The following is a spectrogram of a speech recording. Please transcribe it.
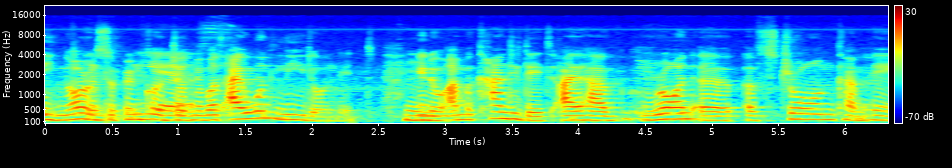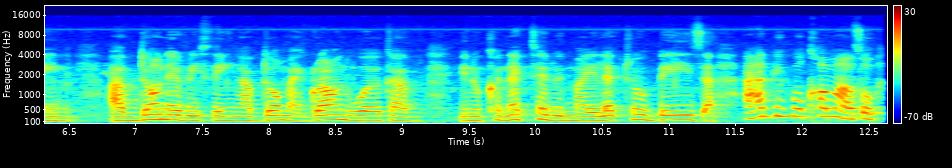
ignore a Supreme Court yes. judgment? But I won't lead on it. Mm. You know, I'm a candidate. I have run a, a strong campaign. Mm. I've done everything. I've done my groundwork. I've, you know, connected with my electoral base. I, I had people come out. So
